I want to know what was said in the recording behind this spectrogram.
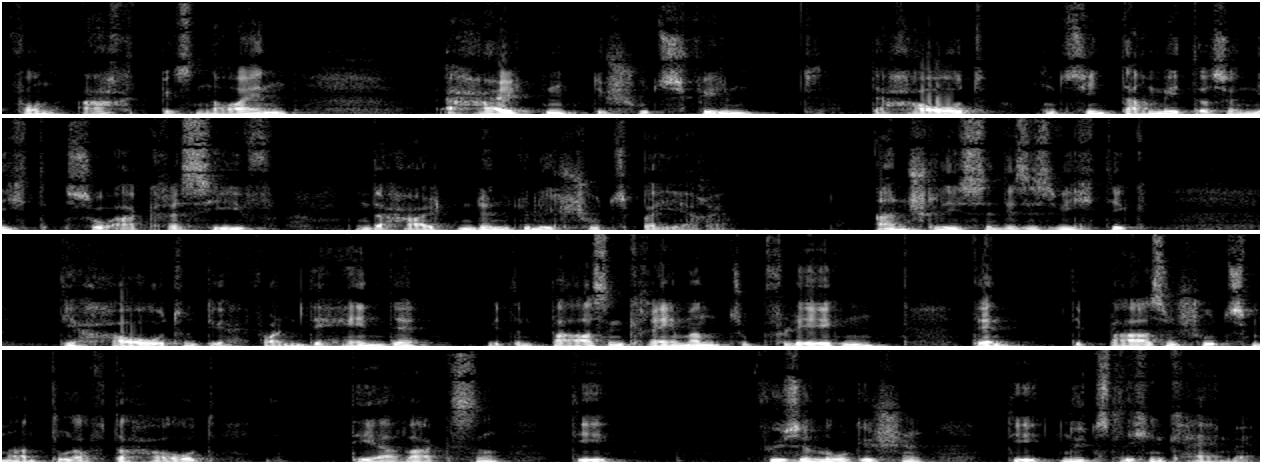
von 8 bis 9, erhalten die Schutzfilm der Haut und sind damit also nicht so aggressiv und erhalten dann natürlich Schutzbarriere. Anschließend ist es wichtig, die Haut und die, vor allem die Hände mit den Basencremern zu pflegen, denn die Basenschutzmantel auf der Haut, der wachsen die physiologischen, die nützlichen Keime.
